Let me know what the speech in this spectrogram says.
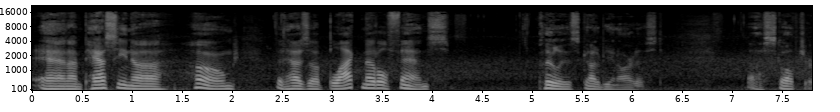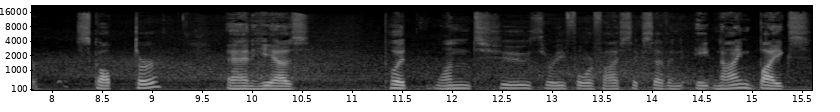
and I'm passing a home that has a black metal fence. Clearly, has got to be an artist, a sculptor, sculptor, and he has put one, two, three, four, five, six, seven, eight, nine bikes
